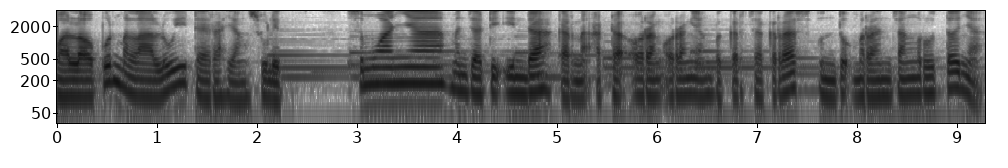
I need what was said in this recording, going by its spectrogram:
walaupun melalui daerah yang sulit. Semuanya menjadi indah karena ada orang-orang yang bekerja keras untuk merancang rutenya.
